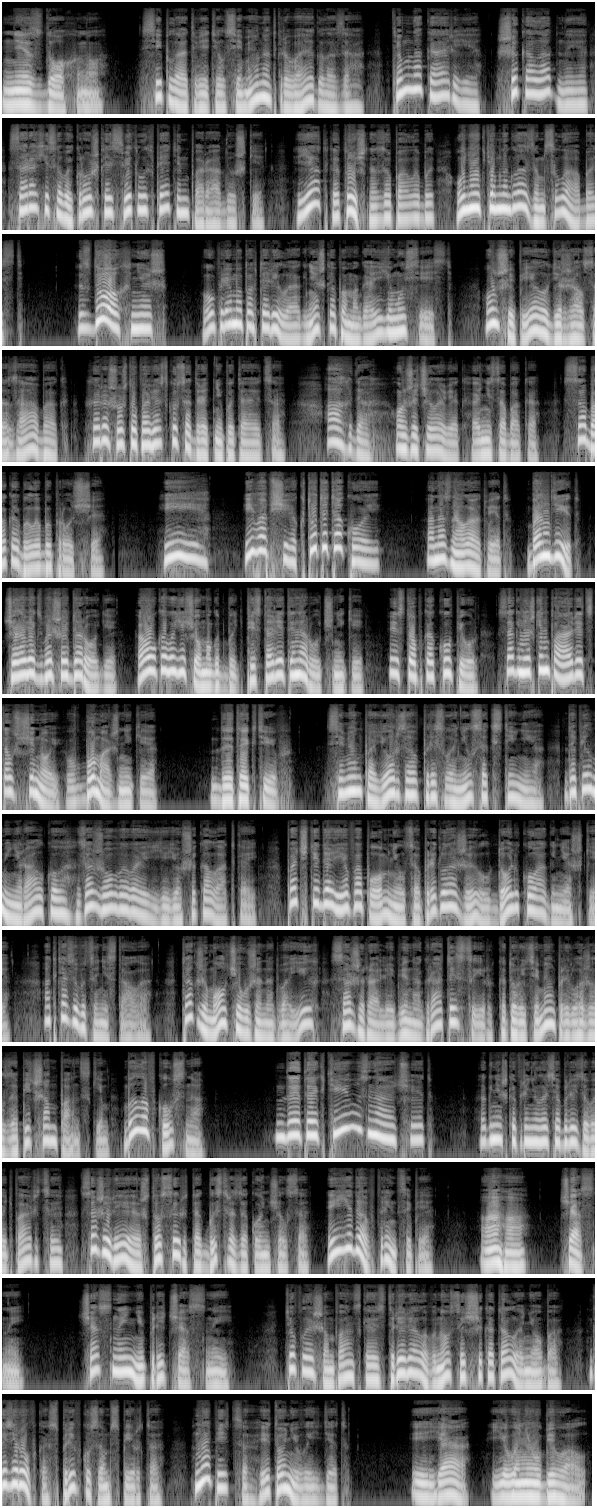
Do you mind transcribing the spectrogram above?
«Не сдохну», — сипло ответил Семен, открывая глаза. Темно-карие, шоколадные, с арахисовой крошкой светлых пятен по радужке. Ядка точно запала бы, у нее к темноглазым слабость. «Сдохнешь!» — упрямо повторила Агнешка, помогая ему сесть. Он шипел, держался за бок. Хорошо, что повязку содрать не пытается. Ах да, он же человек, а не собака. С собакой было бы проще. «И... и вообще, кто ты такой?» Она знала ответ. «Бандит, человек с большой дороги. А у кого еще могут быть пистолеты-наручники? И стопка купюр с Огнешкин парец толщиной в бумажнике». «Детектив». Семен поёрзав прислонился к стене, допил минералку, зажевывая ее шоколадкой. Почти доев опомнился, предложил дольку огнешки. Отказываться не стала. Также молча уже на двоих сожрали виноград и сыр, который Семен предложил запить шампанским. Было вкусно. «Детектив, значит?» Огнешка принялась облизывать пальцы, сожалея, что сыр так быстро закончился. И еда, в принципе. «Ага, частный. Частный непричастный». Теплое шампанское стреляло в нос и щекотало небо. Газировка с привкусом спирта. Напиться и то не выйдет. И я его не убивал.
